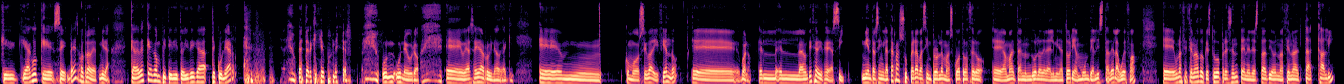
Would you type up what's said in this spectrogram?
que, que hago que se... ¿Ves? Otra vez, mira, cada vez que haga un pitidito y diga peculiar, voy a tener que poner un, un euro. Eh, voy a salir arruinado de aquí. Eh, como os iba diciendo, eh, bueno, el- la noticia dice así. Mientras Inglaterra superaba sin problemas 4-0 eh, a Malta en un duelo de la eliminatoria mundialista de la UEFA, eh, un aficionado que estuvo presente en el Estadio Nacional Tak Cali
